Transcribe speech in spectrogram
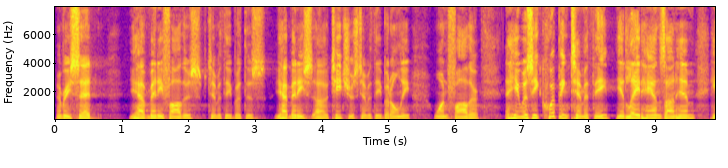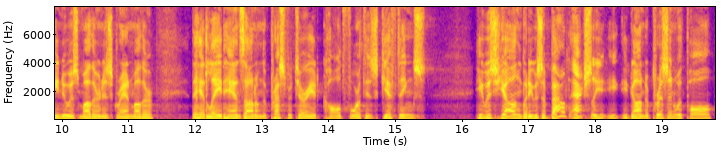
Remember, he said, You have many fathers, Timothy, but there's, you have many uh, teachers, Timothy, but only one father. Now, he was equipping Timothy. He had laid hands on him. He knew his mother and his grandmother. They had laid hands on him. The presbytery had called forth his giftings. He was young, but he was about actually, he, he'd gone to prison with Paul.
